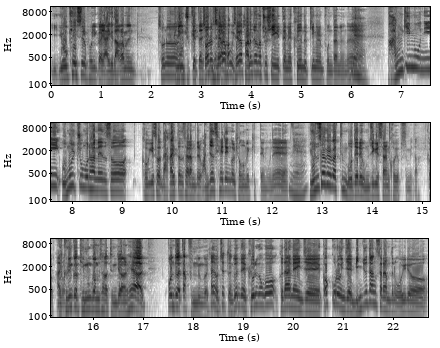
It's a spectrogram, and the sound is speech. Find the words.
이- 요 케이스를 보니까 야 이거 나가면 저는 그냥 죽겠다 저는 제가 제가 바른정당 출신이기 때문에 그 느낌을 본다면은 예. 반기문이 우물쭈물하면서 거기서 나가 있던 사람들 완전 세된 걸 경험했기 때문에 예. 윤석열 같은 모델에 움직일 사람 거의 없습니다. 거꾸로. 아니 그러니까 김문 검사가 등장을 해야 본드가 딱 붙는 거죠. 아니 어쨌든. 근데 그러고 그 다음에 이제 거꾸로 이제 민주당 사람들은 오히려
